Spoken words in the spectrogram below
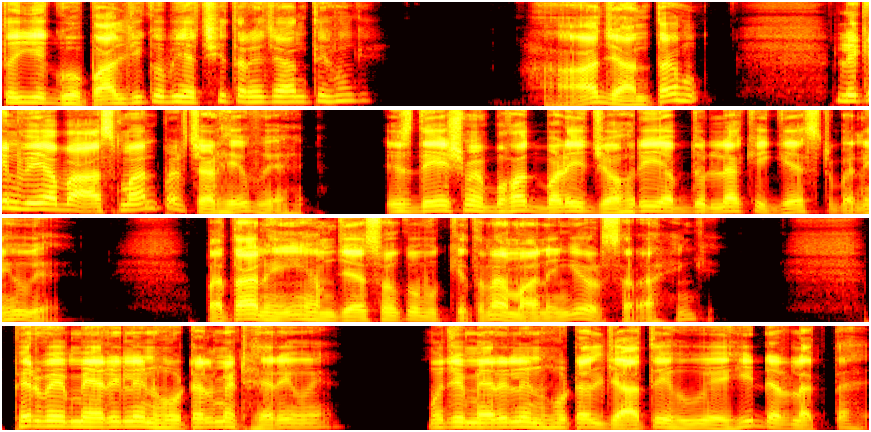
तो ये गोपाल जी को भी अच्छी तरह जानते होंगे? हाँ जानता हूँ। लेकिन वे अब आसमान पर चढ़े हुए हैं। इस देश में बहुत बड़े जौहरी अब्दुल्ला के गेस्ट बने हुए हैं। पता नहीं हम जैसों को वो कितना मानेंगे और सराहेंगे। फिर वे मेरिलिन होटल में ठहरे हुए हैं। मुझे मेरिलिन होटल जाते हुए ही डर लगता है।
